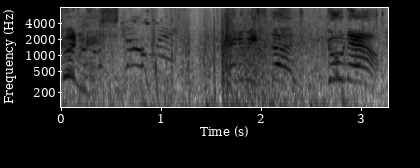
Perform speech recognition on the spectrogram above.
Goodness! Enemy stunned! Go now!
